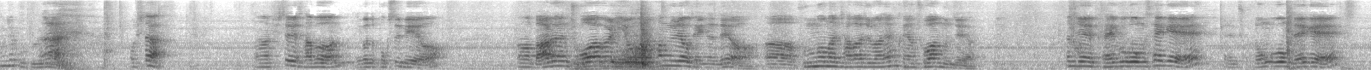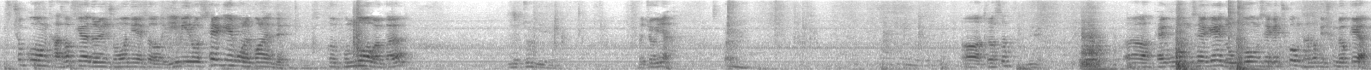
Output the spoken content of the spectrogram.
성적국 도 아, 봅시다. 어, 피스의 4번. 이것도 복습이에요. 어, 말은 조합을 이용하는 확률이라고 되어 있는데요. 어, 분모만 잡아주면은 그냥 조합 문제예요. 현재 배구공 3개, 농구공 4개, 축구공 5개가 들어있는 주머니에서 임의로 3개의 공을 꺼냈는데 그럼 분모가 뭘까요? 몇 쪽이에요? 몇 쪽이냐? 어, 들었어? 네. 어, 배구공 3개, 농구공 3개, 축구공 5개, 총 몇 개야?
